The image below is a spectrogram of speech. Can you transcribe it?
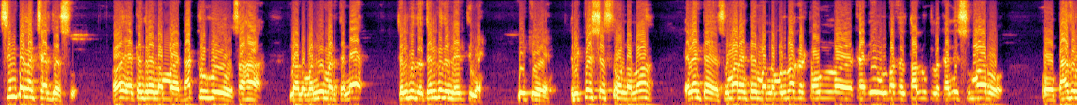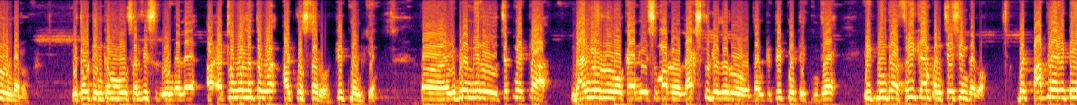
ಸಿಂಪಲ್ ಆಗಿ ಚಾರ್ಜಸ್ ಯಾಕಂದ್ರೆ ನಮ್ಮ ಡಾಕ್ಟರ್ಗೂ ಸಹ ನಾನು ಮನವಿ ಮಾಡ್ತೇನೆ ತೆಲುಗು ತೆಲುಗುದಲ್ಲಿ ಹೇಳ್ತೀನಿ మీకు రిక్వెస్ట్ చేస్తూ ఉన్నాను ఎలాంటే సుమారు అంటే మొన్న ముల్బాగల్ టౌన్ కానీ ముల్బాగల్ తాలూకులో కానీ సుమారు ఓ, పేదలు ఉండరు వితౌట్ ఇన్కమ్ సర్వీస్ ఉండాలి. అట్లా వాళ్ళంతా వాటికి వస్తారు ట్రీట్మెంట్కి. ఇప్పుడే మీరు చెప్పినట్ల బెంగళూరులో కానీ సుమారు ల్యాక్స్ టుగెదర్ దానికి ట్రీట్మెంట్ ఇస్తే వీటిని ఇంకా ఫ్రీ క్యాంప్ అని చేసింటారు బట్ పాపులారిటీ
